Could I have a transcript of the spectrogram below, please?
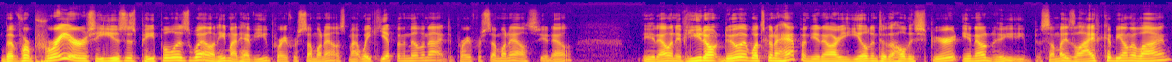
But for prayers he uses people as well and he might have you pray for someone else might wake you up in the middle of the night to pray for someone else you know? You know and if you don't do it what's going to happen? You know are you yielding to the holy spirit? You know somebody's life could be on the line.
